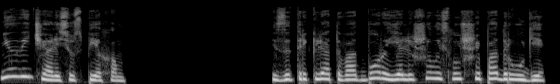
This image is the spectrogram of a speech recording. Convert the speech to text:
не увенчались успехом. Из-за треклятого отбора я лишилась лучшей подруги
